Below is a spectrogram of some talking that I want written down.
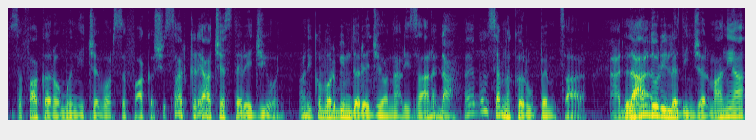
să facă românii ce vor să facă și s-ar crea aceste regiuni, adică vorbim de regionalizare, Da. aia nu înseamnă că rupem țara. A, da. Landurile din Germania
